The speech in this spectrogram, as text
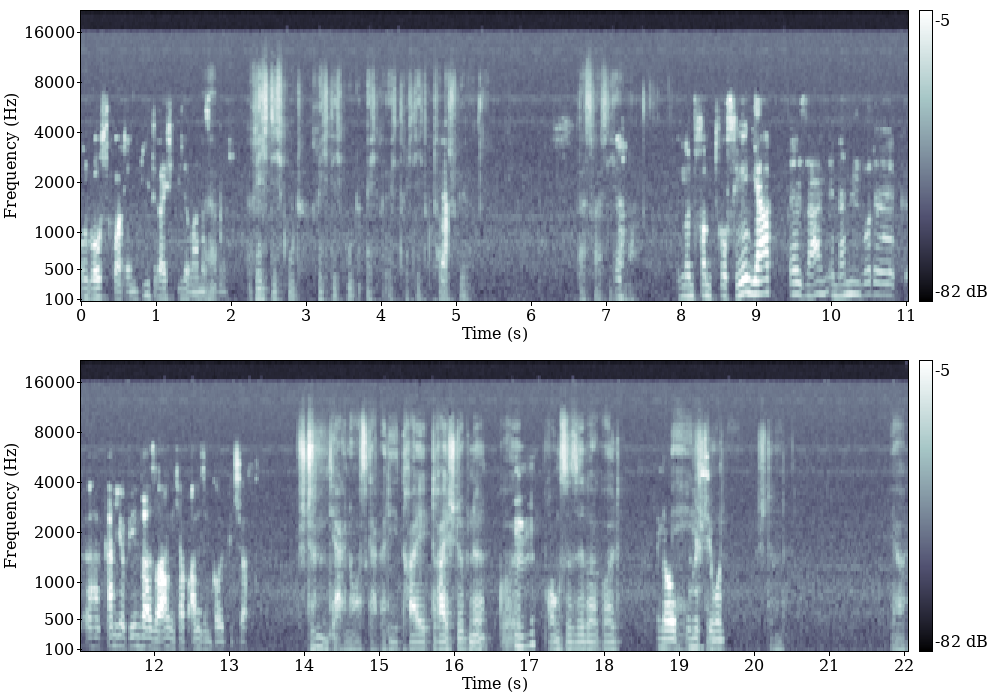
und Rogue Squadron. Die drei Spiele waren das Ja. nämlich. Richtig gut, richtig gut. Echt, echt richtig tolles Ja. Spiel. Das weiß ich Ja. auch noch. Wenn man von Trophäenjagd äh, sagen, nennen würde, äh, kann ich auf jeden Fall sagen, ich habe alles in Gold geschafft. Stimmt, ja genau, es gab ja die drei, drei Stück, ne? Äh, Mhm. Bronze, Silber, Gold. Genau, Ey, pro Mission. Stimmt. Ja,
